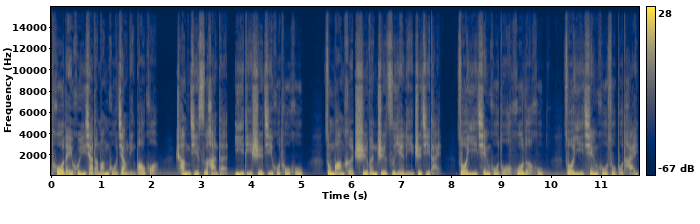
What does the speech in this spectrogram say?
托雷麾下的蒙古将领包括成吉思汗的义帝师吉忽突忽、宗王和赤温之子也里之吉歹、左翼千户朵豁勒忽、左翼千户速不台、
